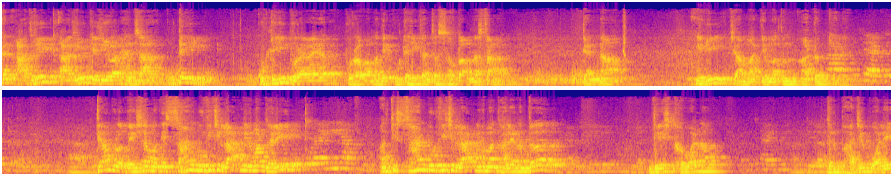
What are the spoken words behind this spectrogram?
कारण आजही अरविंद केजरीवाल यांचा कुठेही कुठेही पुराव्या पुरावामध्ये कुठेही त्यांचा सहभाग नसताना त्यांना ईडीच्या माध्यमातून अटक केली. त्यामुळं देशामध्ये सहानुभूतीची लाट निर्माण झाली. आणि ती सहानुभूतीची लाट निर्माण झाल्यानंतर देश खवळला. जर भाजपवाले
